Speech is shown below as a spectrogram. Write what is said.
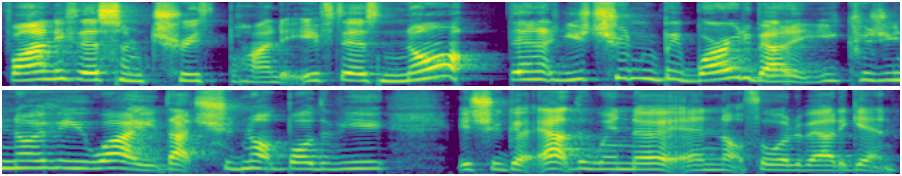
Find if there's some truth behind it. If there's not, then you shouldn't be worried about it because you know who you are. That should not bother you. It should go out the window and not thought about again.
